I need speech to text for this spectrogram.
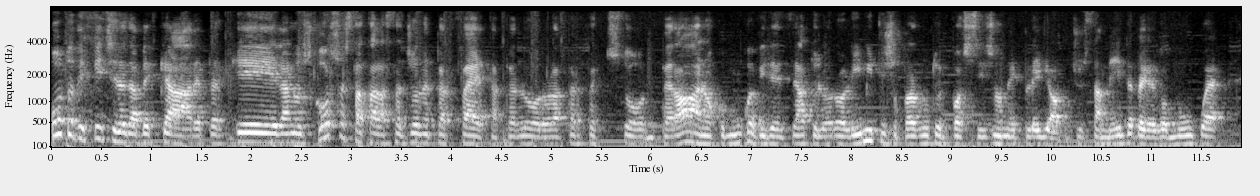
Molto difficile da beccare perché l'anno scorso è stata la stagione perfetta per loro, la perfect storm, però hanno comunque evidenziato i loro limiti, soprattutto in post season nei playoff, giustamente perché comunque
